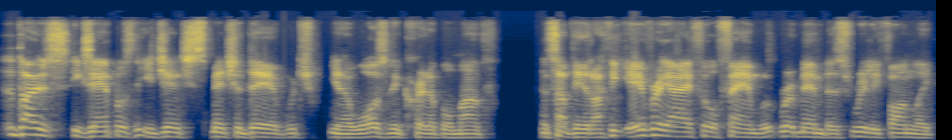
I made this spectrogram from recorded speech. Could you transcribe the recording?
Those examples that you just mentioned there, which you know was an incredible month and something that I think every AFL fan remembers really fondly.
